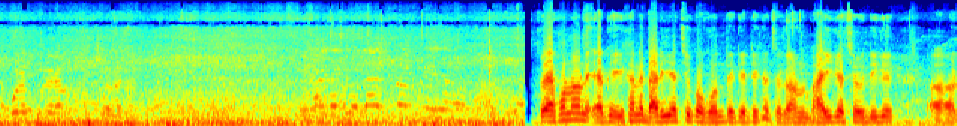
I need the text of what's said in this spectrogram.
উপরে তুলে রাখো চলে না তো এখন এখানে দাঁড়িয়ে আছি কখন থেকে ঠিক আছে? কারণ ভাই গেছে ওইদিকে আর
